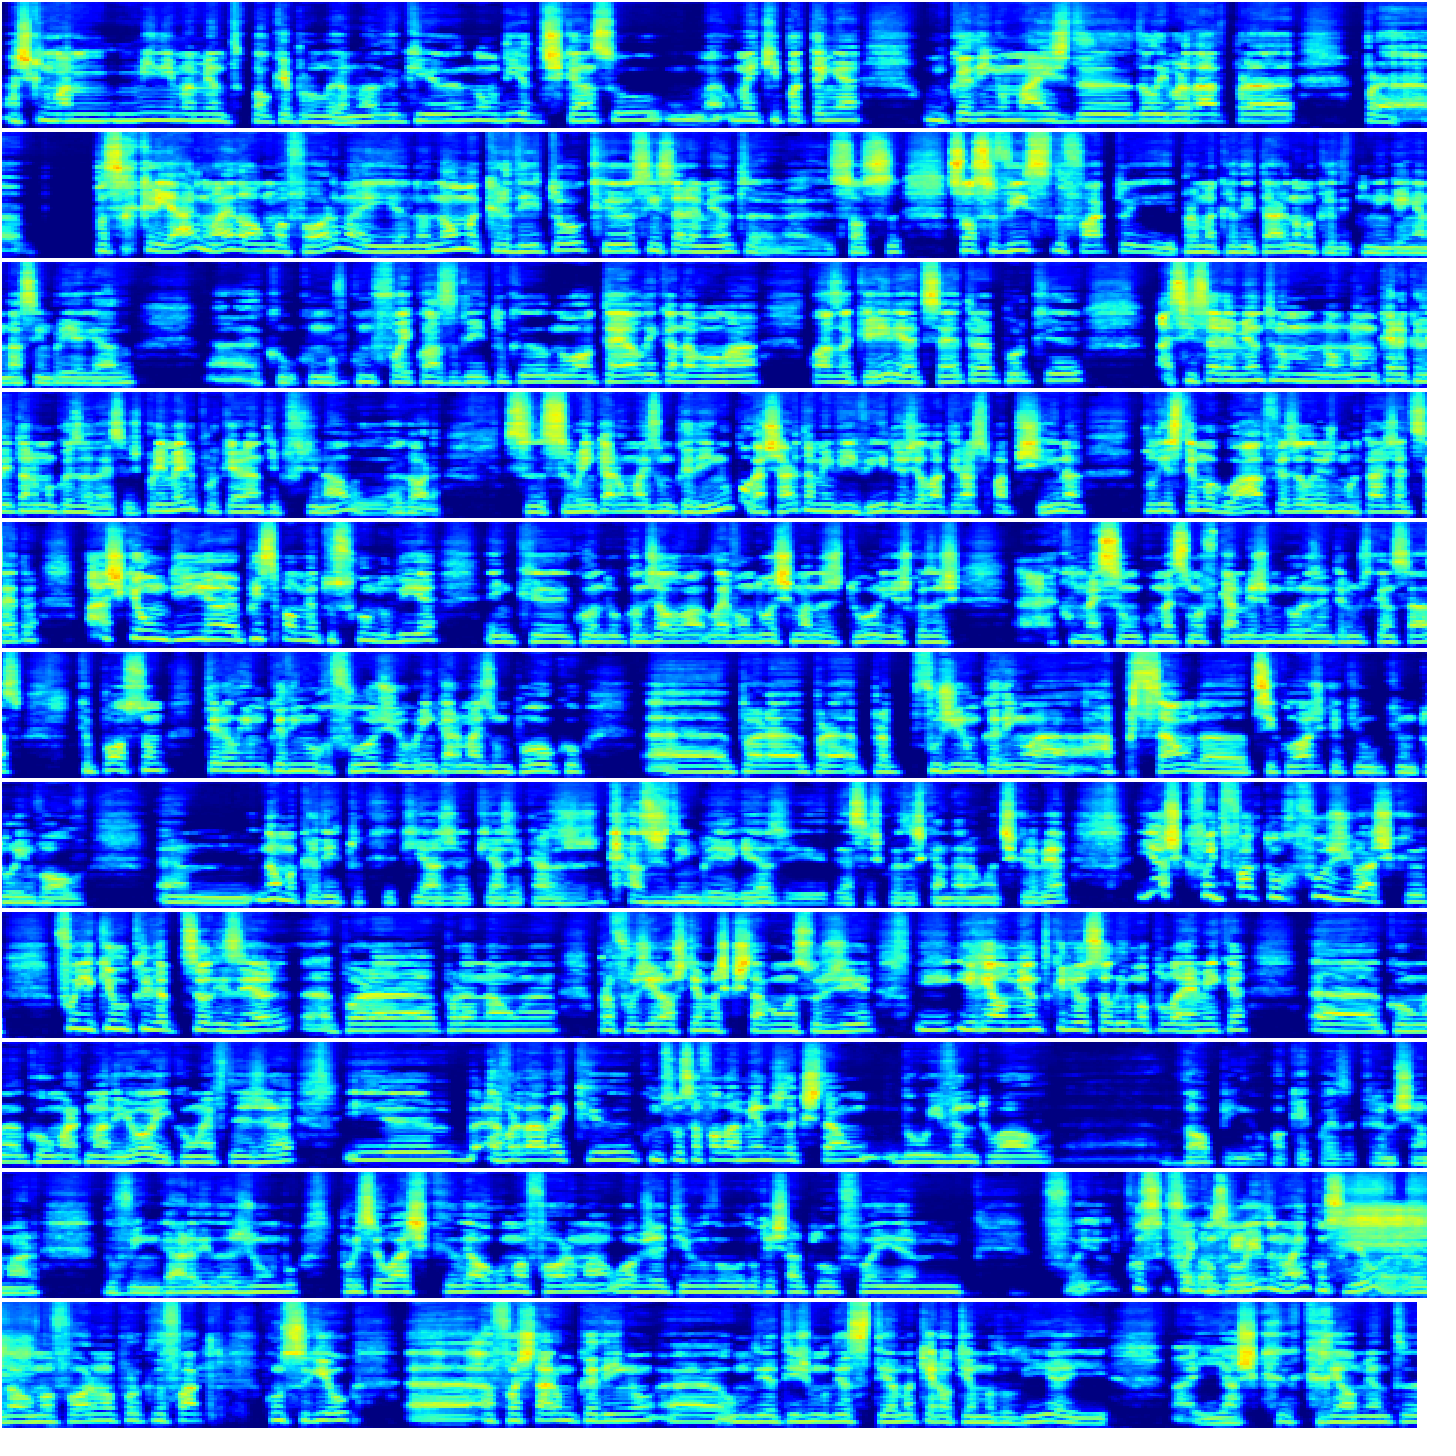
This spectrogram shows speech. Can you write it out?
acho que não há minimamente qualquer problema de que num dia de descanso uma, uma equipa tenha um bocadinho mais de, de liberdade para, para, para se recriar, não é? De alguma forma, e não, não me acredito que, sinceramente, eh, só se, só se visse de facto, e para me acreditar, não me acredito que ninguém andasse embriagado, uh, como, como foi quase dito, que no hotel e que andavam lá quase a cair etc., porque ah, sinceramente não, não, não me quero acreditar numa coisa dessas. Primeiro porque era antiprofissional, agora, se, se brincaram mais um bocadinho, pô, Gachar também vi vídeos, ele lá tirar-se para a piscina, podia-se ter magoado, fez ali uns mortais, etc. Acho que é um dia, principalmente o segundo dia, em que quando, quando já levam duas semanas de tour e as coisas uh, começam, começam a ficar mesmo duras em termos de cansaço, que possam ter ali um bocadinho um refúgio, brincar mais um pouco, uh, para, para, para fugir um bocadinho à, à pressão da, psicológica que um, que um tour envolve. Um, não me acredito que, que, haja, que haja casos, casos de embriaguez e dessas coisas que andaram a descrever, e acho que foi de facto um refúgio. Acho que foi aquilo que lhe apeteceu dizer uh, para, para, não, uh, para fugir aos temas que estavam a surgir, e, e realmente criou-se ali uma polémica uh, com, com o Marco Madio e com o FDG, e a verdade é que começou-se a falar menos da questão do eventual doping ou qualquer coisa que queremos chamar do Vingard e da Jumbo. Por isso eu acho que de alguma forma o objetivo do, do Richard Plug foi. Um, foi, foi, concluído, não é? Conseguiu, eh, de alguma forma, porque de facto conseguiu uh, afastar um bocadinho uh, o mediatismo desse tema, que era o tema do dia, e, uh, e acho que, que realmente,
